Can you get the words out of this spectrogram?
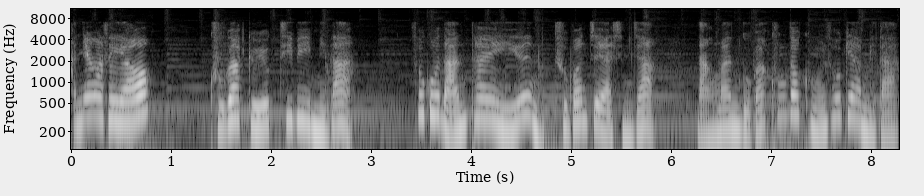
안녕하세요. 국악교육TV입니다. 속옷 안타에 이은 두 번째 야심작 낭만국악 쿵덕쿵을 소개합니다.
